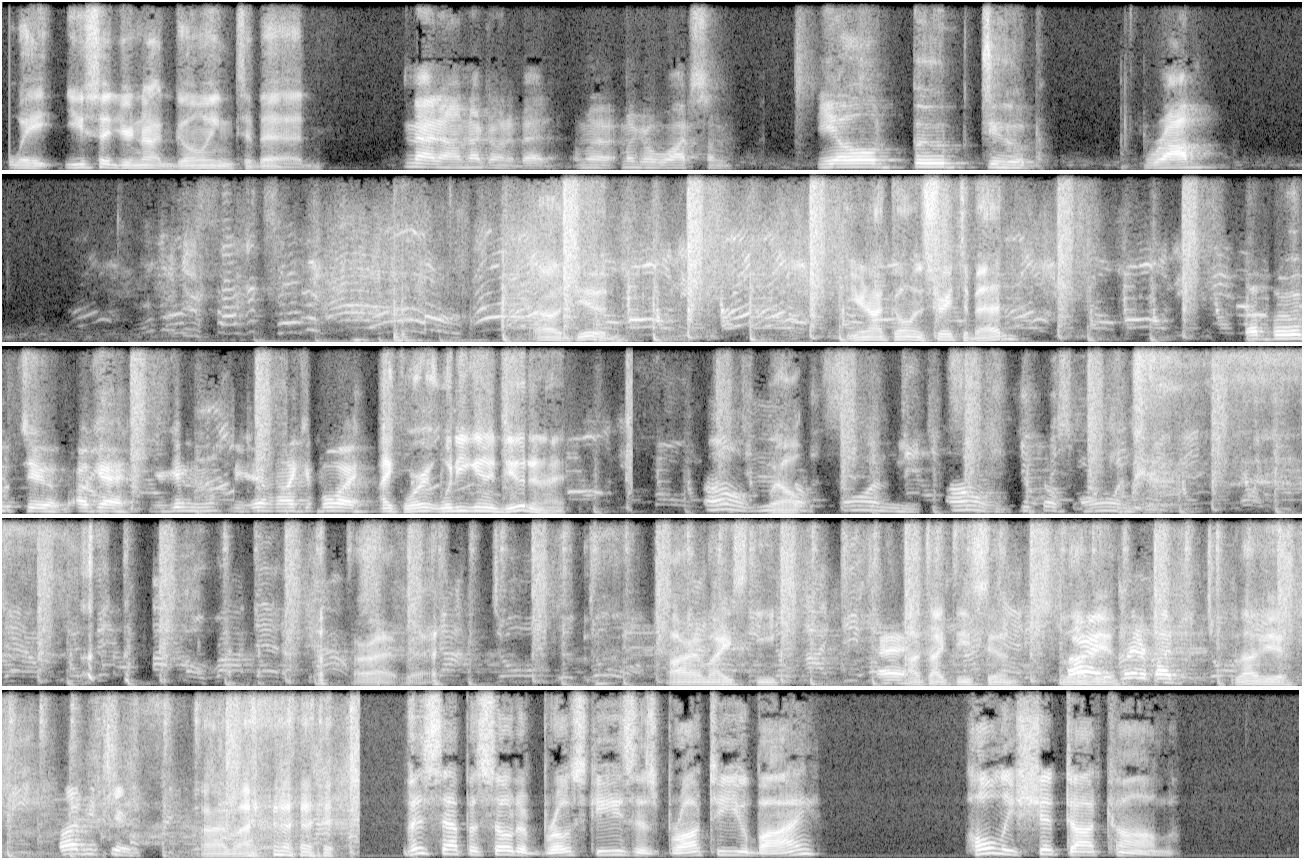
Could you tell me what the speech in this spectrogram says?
wait, you said you're not going to bed. No, no, I'm not going to bed. I'm gonna I'm gonna go watch some the old boob tube. Rob. Oh, dude. You're not going straight to bed? The boob tube. Okay, you're getting you're getting like your boy. Like, where, what are you going to do tonight? Oh, you Well- on me. Oh, you so on me. All right, man. All right, Mike Ski. Hey. I'll talk to you soon. Love All right, you. later, bud. Love you. Love you too. All right, bye. This episode of Broskis is brought to you by HolyShit.com.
